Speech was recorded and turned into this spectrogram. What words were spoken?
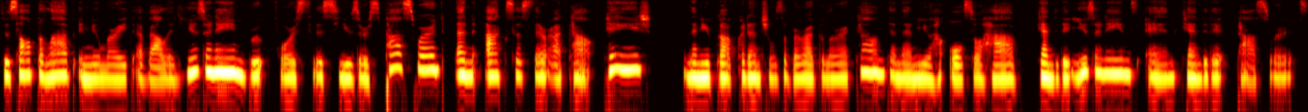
to solve the lab, enumerate a valid username, brute force this user's password, then access their account page. And then you've got credentials of a regular account, and then you also have candidate usernames and candidate passwords.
